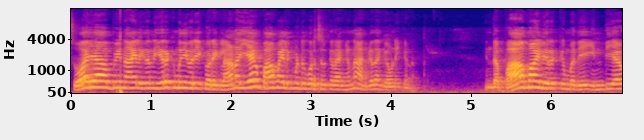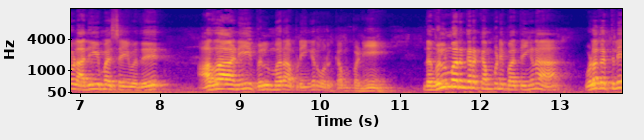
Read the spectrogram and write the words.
சோயாபீன் ஆயிலுக்கு எதிரான இறக்குமதி வரியை குறைக்கல. ஆனால் ஏன் பாம் ஆயிலுக்கு மட்டும் குறைச்சிருக்கிறாங்கன்னா அங்கே தான் கவனிக்கணும். இந்த பாம் ஆயில் இறக்குமதியை இந்தியாவில் அதிகமாக செய்வது அதானி வில்மர் அப்படிங்கிற ஒரு கம்பெனி இந்த வில்மருங்கிற கம்பெனி பார்த்தீங்கன்னா உலகத்திலே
